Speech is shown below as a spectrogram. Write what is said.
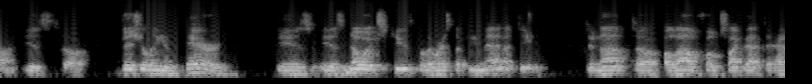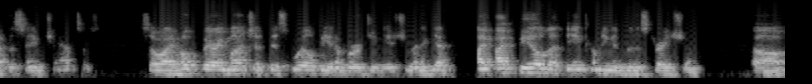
uh, is uh, visually impaired is is no excuse for the rest of humanity to not uh, allow folks like that to have the same chances. So I hope very much that this will be an emerging issue. And again, I, I feel that the incoming administration, uh,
